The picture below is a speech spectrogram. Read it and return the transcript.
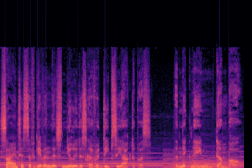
Scientists have given this newly discovered deep sea octopus the nickname Dumbo.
